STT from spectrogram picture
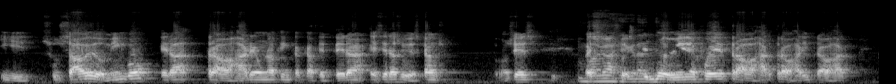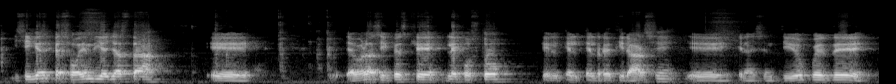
y su sábado y domingo era trabajar en una finca cafetera, ese era su descanso. Entonces, pues, el de vida fue trabajar, trabajar y trabajar. Y sigue, pues hoy en día ya está, eh, así, pues que le costó el, el, el retirarse eh, en el sentido pues de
